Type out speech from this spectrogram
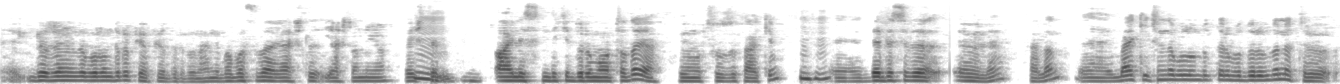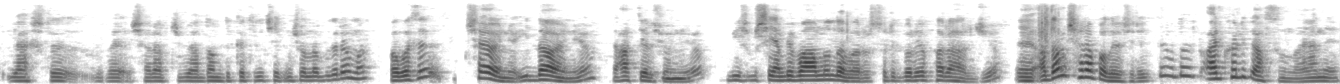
e, göz önünde bulundurup yapıyordur bunu. Hani babası da yaşlı yaşlanıyor ve işte Hmm. ailesindeki durum ortada ya bir mutsuzluk hakim. Hı hı. E, dedesi de öyle falan. E, belki içinde bulundukları bu durumdan ötürü yaşlı ve şarapçı bir adam dikkatini çekmiş olabilir ama babası şey oynuyor, iddia oynuyor, at yarışı oynuyor. Bir, bir şey yani bir bağımlılığı da var. Sürekli oraya para harcıyor. E, adam şarap alıyor sürekli. O da alkolik aslında. Yani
